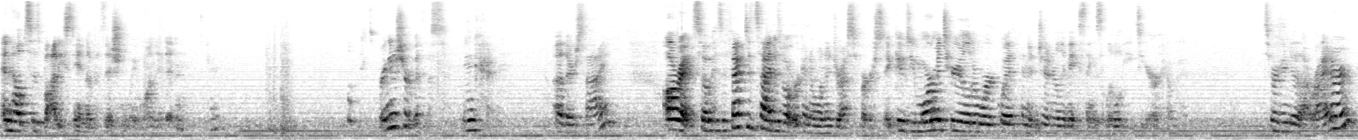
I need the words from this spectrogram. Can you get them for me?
and helps his body stay in the position we want it in. Okay. Oh, Let's bring in a shirt with us. Okay. Other side. All right, so his affected side is what we're going to want to dress first. It gives you more material to work with and it generally makes things a little easier. Okay. So we're going to do that right arm.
